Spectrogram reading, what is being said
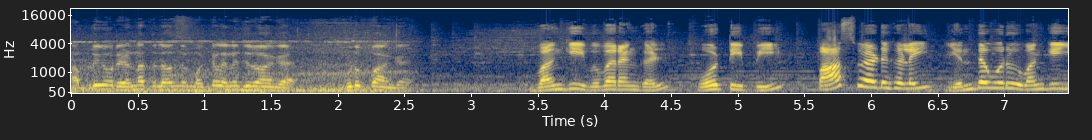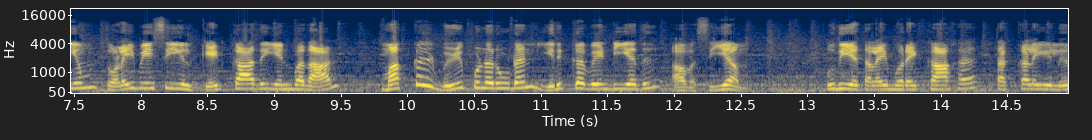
அப்படி ஒரு எண்ணத்தில் வந்து மக்கள் நினைச்சிருவாங்க. கொடுப்பாங்க. வங்கி விவரங்கள் ஓடிபி பாஸ்வேர்டுகளை எந்த ஒரு வங்கியும் தொலைபேசியில் கேட்காது என்பதால் மக்கள் விழிப்புணர்வுடன் இருக்க வேண்டியது அவசியம். புதிய தலைமுறைக்காக தக்கலையில் இருந்து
